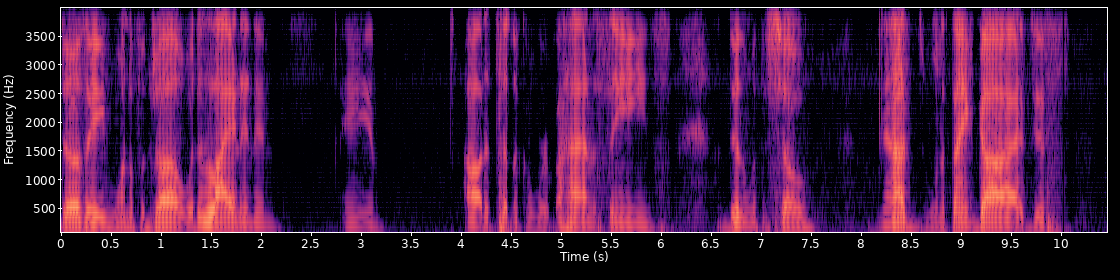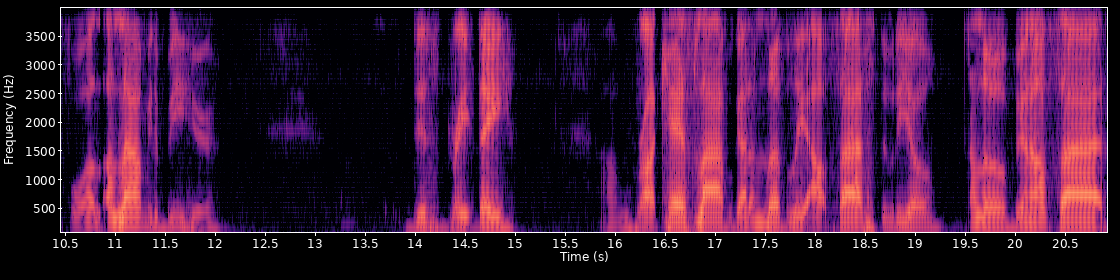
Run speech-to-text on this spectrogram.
does a wonderful job with the lighting and and all the technical work behind the scenes dealing with the show. And I want to thank God just for allowing me to be here this great day uh, we broadcast live. We got a lovely outside studio. I love being outside,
